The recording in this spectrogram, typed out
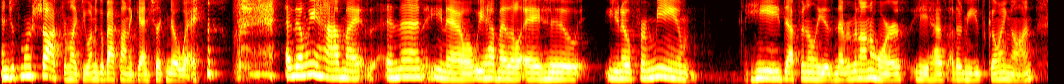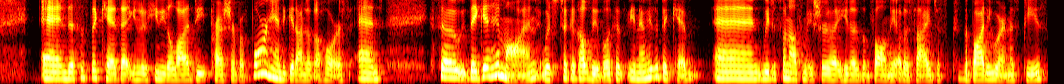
and just more shocked. I'm like, do you want to go back on again? She's like, no way. and then we have my and then, you know, we have my little A who, you know, for me, he definitely has never been on a horse. He has other needs going on. And this is the kid that, you know, he needed a lot of deep pressure beforehand to get onto the horse. And so they get him on, which took a couple people because, you know, he's a big kid. And we just want to also make sure that he doesn't fall on the other side just because the body awareness piece.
